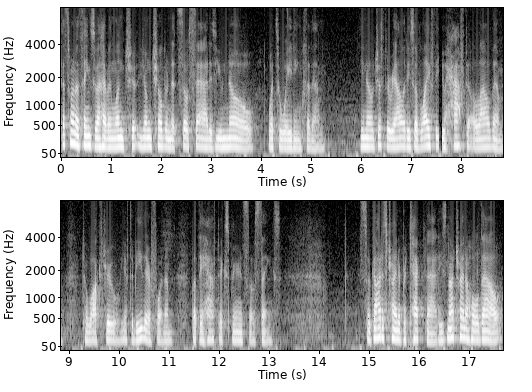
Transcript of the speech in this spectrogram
That's one of the things about having young, young children that's so sad is you know what's waiting for them you know, just the realities of life that you have to allow them to walk through. You have to be there for them, but they have to experience those things. So God is trying to protect that. He's not trying to hold out.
